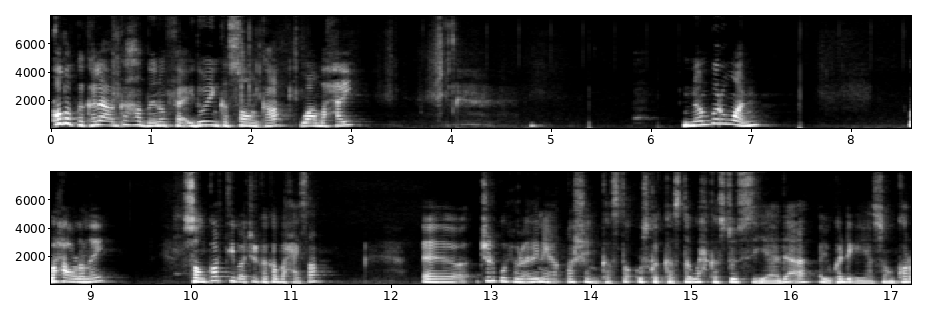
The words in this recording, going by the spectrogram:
Qodobka kale aan ka hadlayno faa'iidooyinka soonka waa maxay number one waxaa odhanay sonkortii baa jirka ka baxaysa. Jirku wuxuu raadinayaa qashin kasta uska kasta wax kastoo siyaada ah ayuu ka dhigayaa sonkor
